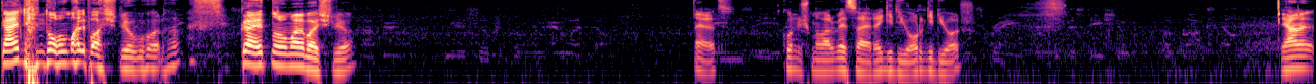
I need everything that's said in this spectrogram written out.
Gayet normal başlıyor bu arada. Gayet normal başlıyor. Evet. Konuşmalar vesaire gidiyor gidiyor. Yani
